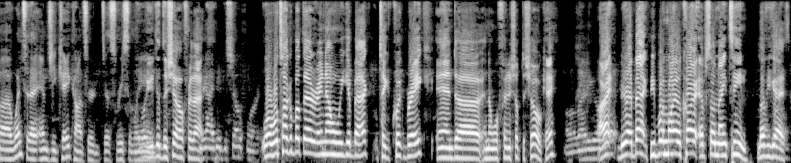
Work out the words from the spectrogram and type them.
uh, went to that MGK concert just recently. Well, you did the show for that. Yeah, I did the show for it. Well, we'll talk about that right now when we get back. We'll take a quick break, and uh, and then we'll finish up the show. Okay. Alrighty. All right. Be right back. B Boy Mario Kart, episode 19. Love you guys.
